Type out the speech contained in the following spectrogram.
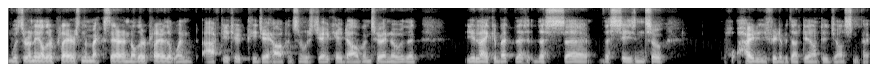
was there any other players in the mix there? Another player that went after you took TJ Hockenson was J.K. Dobbins, who I know that you like a bit this this uh, this season. So, how did you feel about that Diontae Johnson pick?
